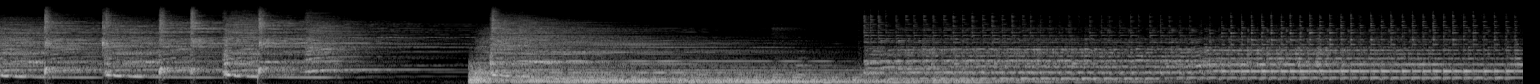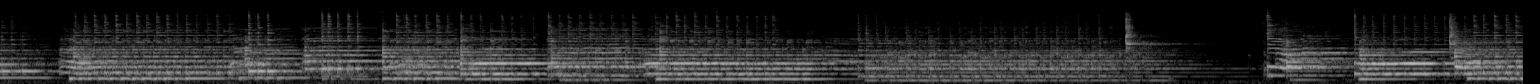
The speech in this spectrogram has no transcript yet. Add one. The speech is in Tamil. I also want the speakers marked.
Speaker 1: Música
Speaker 2: Thank you.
